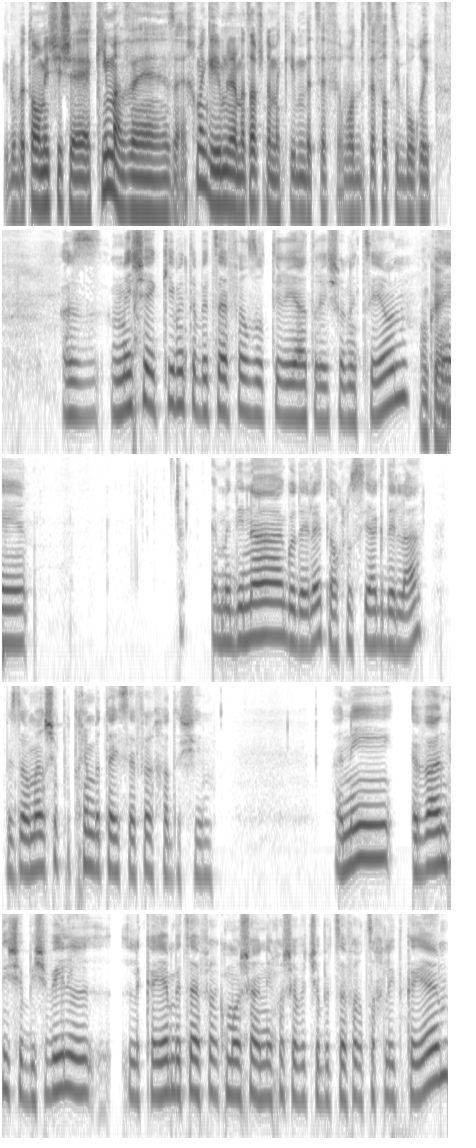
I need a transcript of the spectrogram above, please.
כאילו בתור מישהי שהקימה וזה, איך מגיעים למצב שאתה מקים בית ספר ועוד בית ספר ציבורי? אז מי שהקים את הבית ספר זאת עיריית ראשון לציון. אוקיי. אה, המדינה גודלת, האוכלוסייה גדלה, וזה אומר שפותחים בתי ספר חדשים. אני הבנתי שבשביל לקיים בית ספר כמו שאני חושבת שבית ספר צריך להתקיים,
